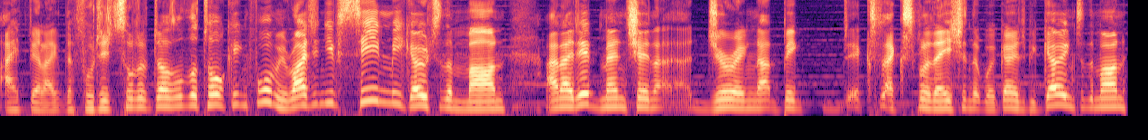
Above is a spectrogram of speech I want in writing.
I feel like the footage sort of does all the talking for me, right? And you've seen me go to the Mun, and I did mention uh, during that big ex explanation that we're going to be going to the Mun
